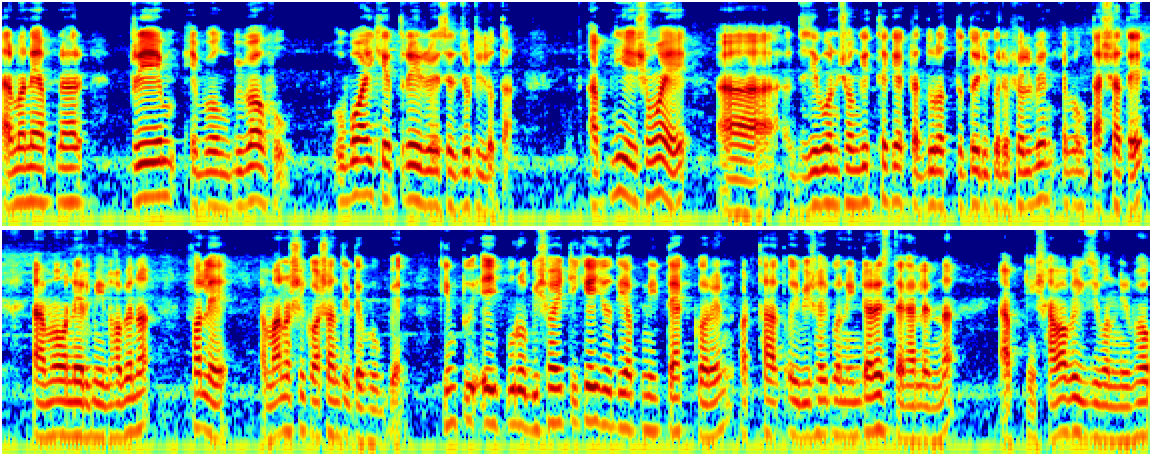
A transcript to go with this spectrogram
তার মানে আপনার প্রেম এবং বিবাহ উভয় ক্ষেত্রেই রয়েছে জটিলতা। আপনি এই সময়ে জীবন সংগীত থেকে একটা দূরত্ব তৈরি করে ফেলবেন এবং তার সাথে মনের মিল হবে না, ফলে মানসিক অশান্তিতে ভুগবেন। কিন্তু এই পুরো বিষয়টিকেই যদি আপনি ত্যাগ করেন, অর্থাৎ ওই বিষয়ে কোনো ইন্টারেস্ট দেখালেন না, আপনি স্বাভাবিক জীবন নির্বাহ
